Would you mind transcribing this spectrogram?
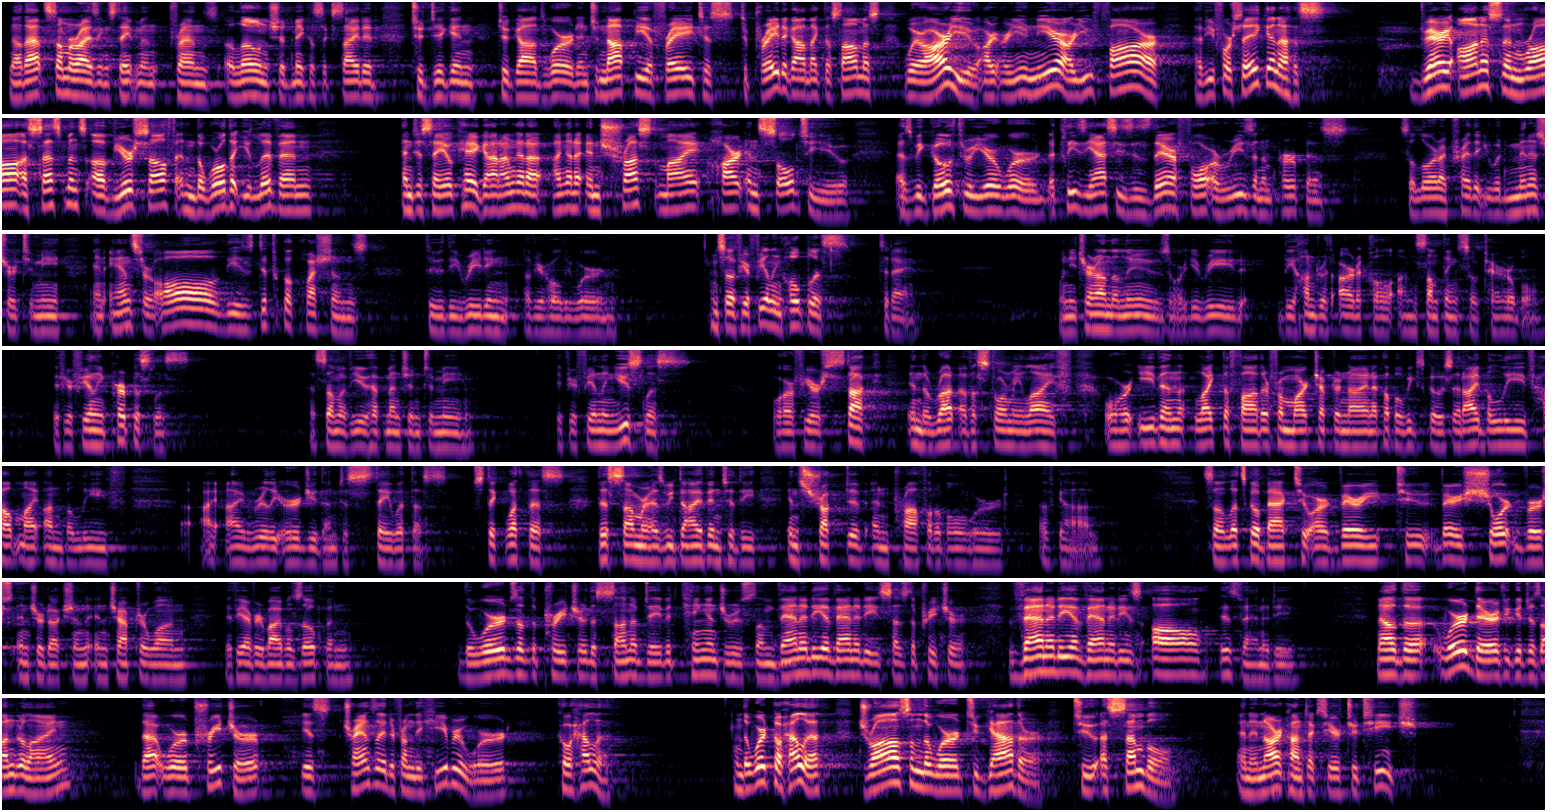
Now, that summarizing statement, friends, alone should make us excited to dig into God's word and to not be afraid to, to pray to God like the psalmist Where are you? Are, are you near? Are you far? Have you forsaken us? Very honest and raw assessments of yourself and the world that you live in, and just say, Okay, God, I'm going to I'm going to entrust my heart and soul to you as we go through your word. Ecclesiastes is there for a reason and purpose. So, Lord, I pray that you would minister to me and answer all these difficult questions through the reading of your holy word. And so, if you're feeling hopeless today, when you turn on the news or you read the hundredth article on something so terrible, if you're feeling purposeless, as some of you have mentioned to me, if you're feeling useless, or if you're stuck in the rut of a stormy life, or even like the Father from Mark chapter 9 a couple weeks ago said, I believe, help my unbelief. I, I really urge you then to stay with us. Stick with us this summer as we dive into the instructive and profitable Word of God. So let's go back to our very, two, very short verse introduction in chapter 1. If you have your Bibles open, the words of the preacher, the son of David, king in Jerusalem Vanity of vanities, says the preacher. Vanity of vanities, all is vanity. Now, the word there, if you could just underline, that word preacher is translated from the Hebrew word koheleth. And the word koheleth draws from the word to gather, to assemble, and in our context here, to teach.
